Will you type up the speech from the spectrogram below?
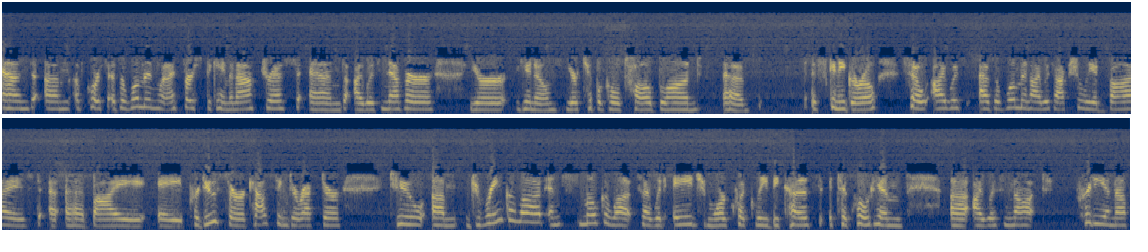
And um, of course, as a woman, when I first became an actress, and I was never your, you know, your typical tall blonde, uh, skinny girl. So I was, as a woman, I was actually advised uh, uh, by a producer, a casting director, to um, drink a lot and smoke a lot so I would age more quickly because, to quote him, uh, I was not pretty enough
